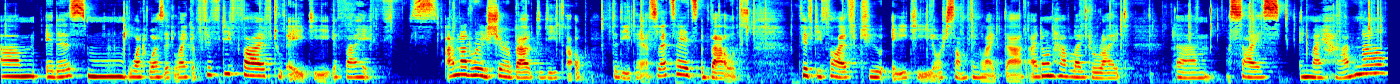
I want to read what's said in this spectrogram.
um, it is, mm, what was it, like a 55 to 80 if I, I'm not really sure about the, detail, the details. Let's say it's about 55 to 80 or something like that. I don't have like the right um, size in my head now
